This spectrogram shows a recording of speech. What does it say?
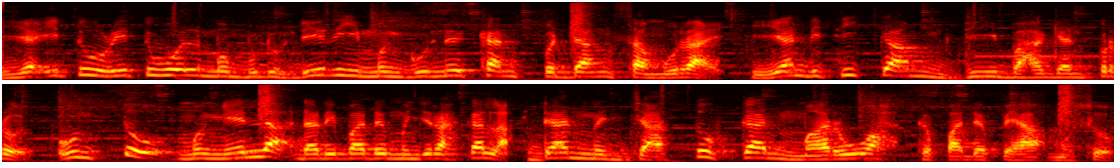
iaitu ritual membunuh diri menggunakan pedang samurai yang ditikam di bahagian perut untuk mengelak daripada menyerah kalah dan menjatuhkan maruah kepada pihak musuh.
